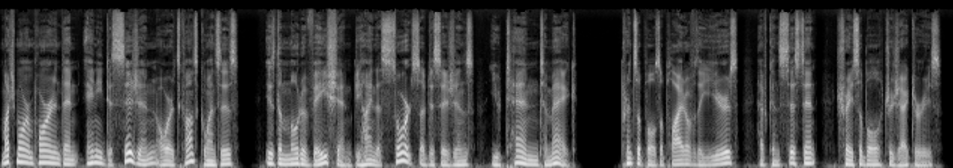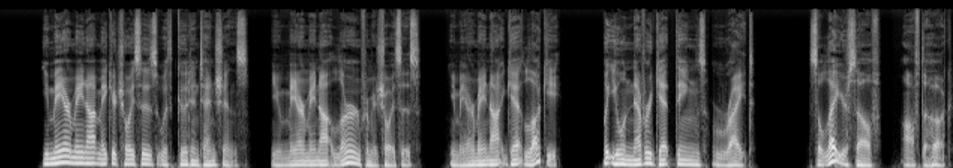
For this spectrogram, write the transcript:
Much more important than any decision or its consequences is the motivation behind the sorts of decisions you tend to make. Principles applied over the years have consistent traceable trajectories. You may or may not make your choices with good intentions. You may or may not learn from your choices. You may or may not get lucky, but you will never get things right. So let yourself off the hook.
